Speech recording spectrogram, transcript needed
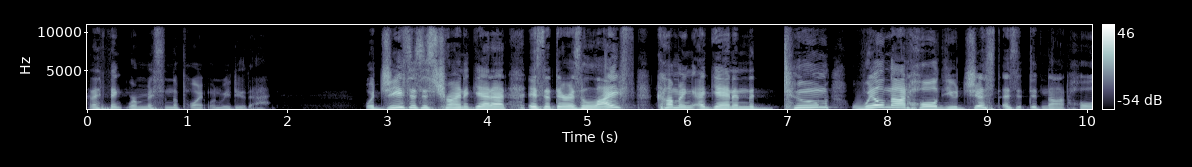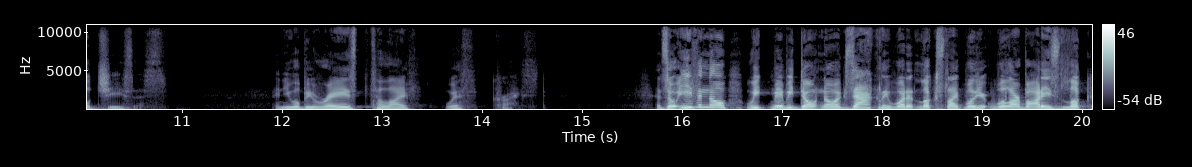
And I think we're missing the point when we do that. What Jesus is trying to get at is that there is life coming again, and the tomb will not hold you just as it did not hold Jesus. And you will be raised to life with Christ. And so, even though we maybe don't know exactly what it looks like, will, your, will our bodies look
